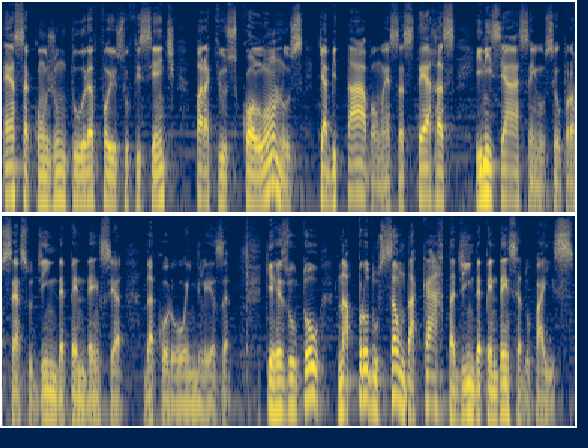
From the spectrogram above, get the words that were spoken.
essa conjuntura foi o suficiente para que os colonos que habitavam essas terras iniciassem o seu processo de independência da coroa inglesa, que resultou na produção da Carta de Independência do país.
